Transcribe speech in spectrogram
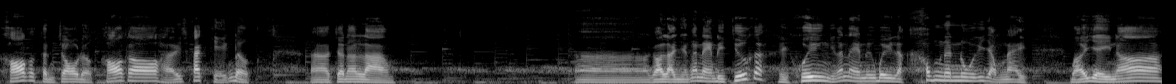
khó có control được khó có thể phát triển được. À, cho nên là à, gọi là những anh em đi trước á, thì khuyên những anh em newbie là không nên nuôi cái dòng này. Bởi vì nó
